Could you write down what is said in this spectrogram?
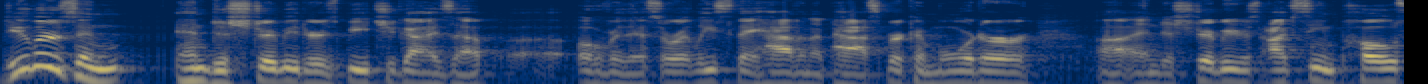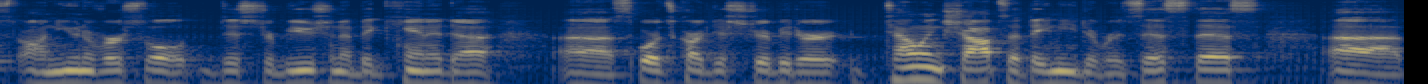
Dealers and, and distributors beat you guys up uh, over this, or at least they have in the past. Brick and mortar uh, and distributors. I've seen posts on Universal Distribution, a big Canada uh, sports car distributor, telling shops that they need to resist this. Uh,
